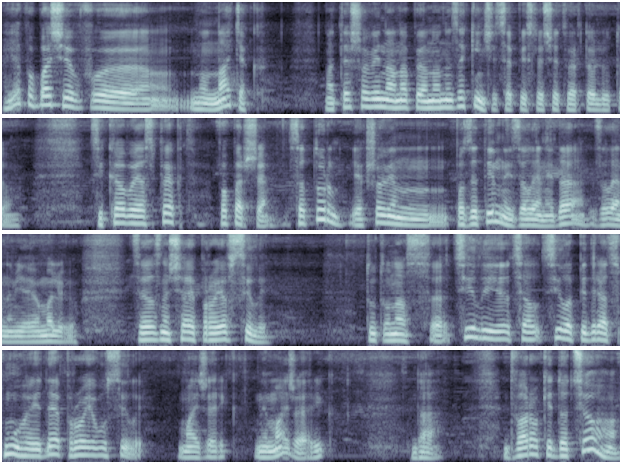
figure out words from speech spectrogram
я побачив е, ну, натяк на те, що війна, напевно, не закінчиться після 4 лютого. Цікавий аспект. По-перше, Сатурн, якщо він позитивний, зелений, да, зеленим я його малюю, це означає прояв сили. Тут у нас е, цілий, ціла підряд смуга йде прояву сили. Майже рік. Не майже, а рік. Да. Два роки до цього,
